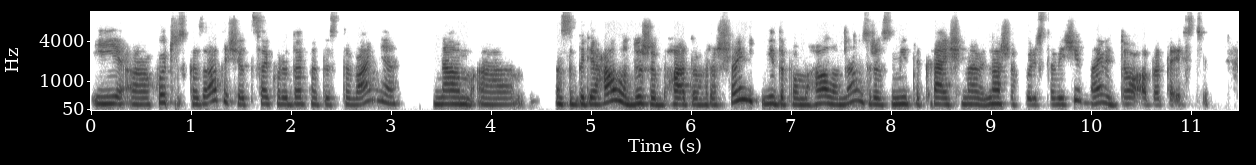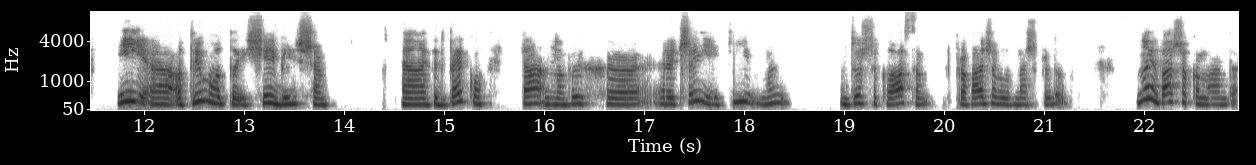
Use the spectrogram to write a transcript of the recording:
І а, хочу сказати, що це коридорне тестування нам а, зберігало дуже багато грошей і допомагало нам зрозуміти краще навіть наших користувачів навіть до АБ-тестів і е, отримувати ще більше е, фідбеку та нових е, речей, які ми дуже класно впроваджували в наш продукт. Ну і ваша команда.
